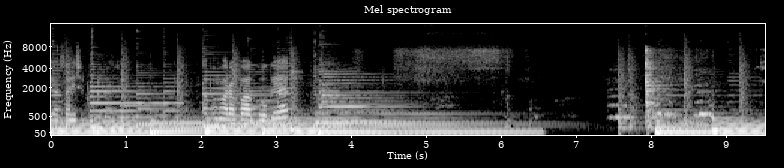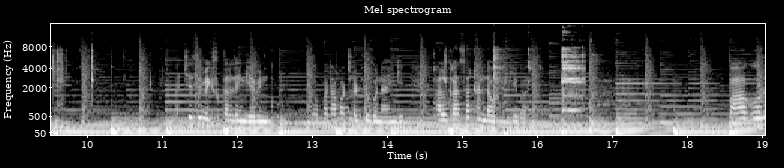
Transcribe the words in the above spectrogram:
ये आसानी से टूट रहा है। अब हमारा पाक हो गया है। अच्छे से मिक्स कर लेंगे अब इनको। तो फटाफट लड्डू बनाएँगे। हल्का सा ठंडा होने के बाद। पाग और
